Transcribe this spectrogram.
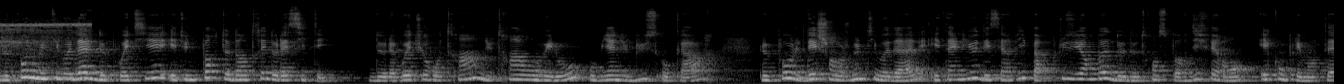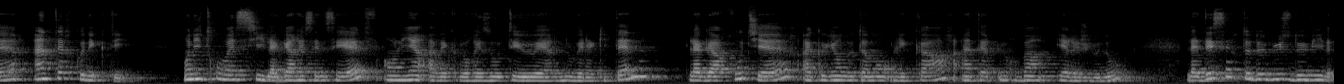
Le pôle multimodal de Poitiers est une porte d'entrée de la cité. De la voiture au train, du train au vélo ou bien du bus au car, le pôle d'échange multimodal est un lieu desservi par plusieurs modes de transport différents et complémentaires interconnectés. On y trouve ainsi la gare SNCF en lien avec le réseau TER Nouvelle-Aquitaine, la gare routière accueillant notamment les cars interurbains et régionaux, la desserte de bus de ville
